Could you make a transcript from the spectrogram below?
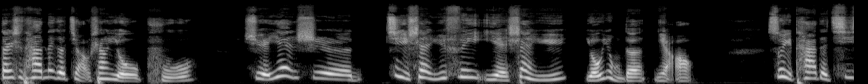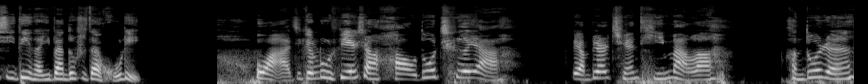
但是它那个脚上有蹼。雪燕是既善于飞也善于游泳的鸟，所以它的栖息地呢一般都是在湖里。哇，这个路边上好多车呀，两边全停满了。很多人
